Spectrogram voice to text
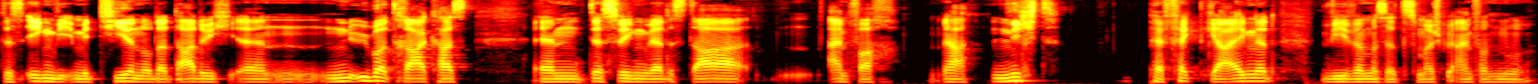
das irgendwie imitieren oder dadurch äh, einen Übertrag hast. Ähm, deswegen wäre das da einfach ja nicht perfekt geeignet, wie wenn man es jetzt zum Beispiel einfach nur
